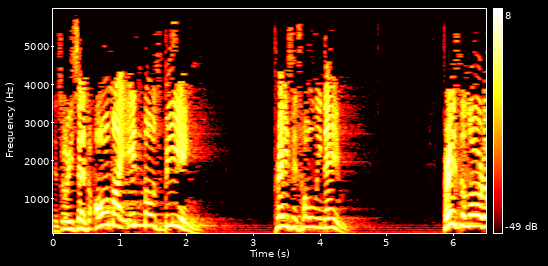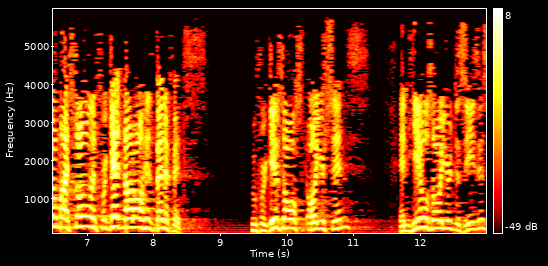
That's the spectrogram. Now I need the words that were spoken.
And so he says, All my inmost being, praise his holy name. Praise the Lord, O my soul, and forget not all his benefits, who forgives all, all your sins and heals all your diseases,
